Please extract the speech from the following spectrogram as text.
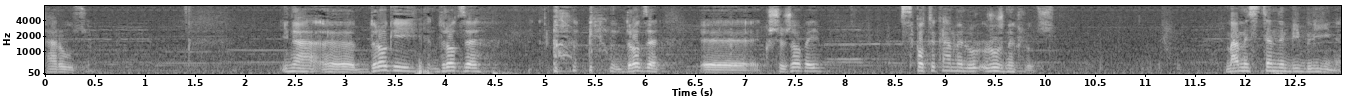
paruzją. I na e, drogiej drodze, drodze e, krzyżowej spotykamy różnych ludzi. Mamy sceny biblijne.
